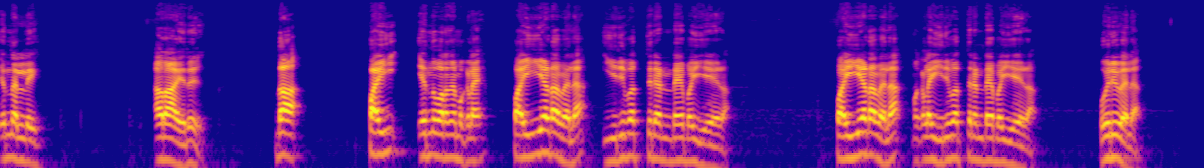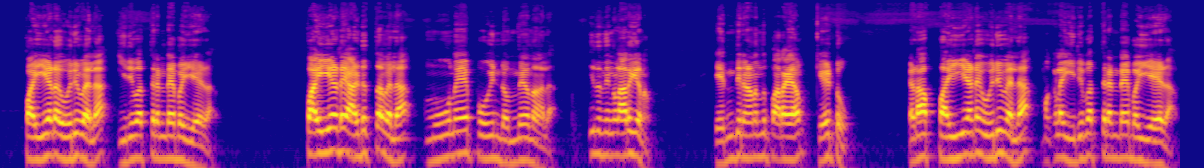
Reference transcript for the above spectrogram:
എന്നല്ലേ? അതായത് ദാ പൈ എന്ന് പറഞ്ഞ മക്കളെ പയ്യയുടെ വില ഇരുപത്തിരണ്ട് ബൈ ഏഴാണ് പയ്യയുടെ വില മക്കളെ ഇരുപത്തിരണ്ട് ബൈ ഏഴാണ് ഒരു വില. പയ്യയുടെ ഒരു വില ഇരുപത്തിരണ്ട് ബൈ ഏഴാണ് പയ്യയുടെ അടുത്ത വില മൂന്ന് പോയിന്റ് ഒന്ന് നാല്. ഇത് നിങ്ങൾ അറിയണം എന്തിനാണെന്ന് പറയാം? കേട്ടോ. എടാ പയ്യയുടെ ഒരു വില മക്കളെ ഇരുപത്തിരണ്ട് ബൈ ഏഴാണ്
